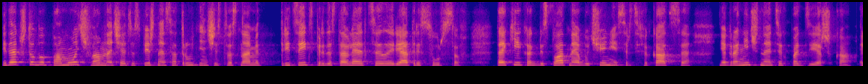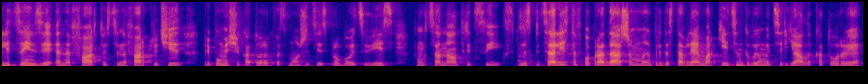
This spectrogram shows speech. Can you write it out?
Итак, чтобы помочь вам начать успешное сотрудничество с нами, 3CX предоставляет целый ряд ресурсов, такие как бесплатное обучение и сертификация, неограниченная техподдержка, лицензии NFR, то есть NFR-ключи, при помощи которых вы сможете испробовать весь функционал 3CX. Для специалистов по продажам мы предоставляем маркетинговые материалы, которые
